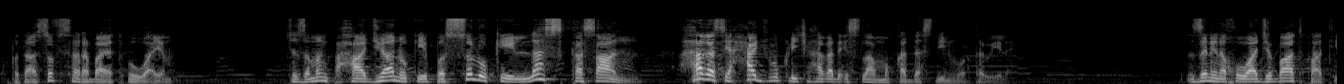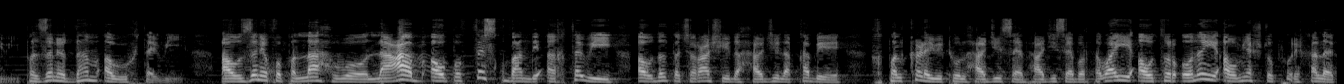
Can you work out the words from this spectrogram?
خو په تاسف سره باید ووایم چې زمونږ په حاجیانو کې په سلو کې لس کسان هغسې حج وکړي چې هغه د اسلام مقدس دین ورته ویلی ځینې نه خو واجبات پاتې وي په ځینې دم اوښته وي او ځینې خو په لهو لعب او په فسق باندې اخته وي او دلته چې راشي د حاجي لقب خپل کړی وي ټول حاجي صاحب حاجي صاحب ورته وایي او تر اونۍ او میاشتو پورې خلک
